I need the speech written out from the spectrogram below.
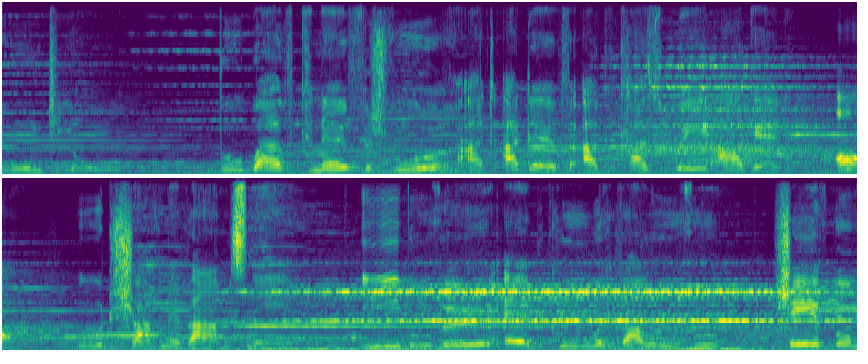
Umtio Buwav Knev Jvur At Adev Ag Kazwe Aged Om Ud Sharnevam Sneh Ibouve eb koul va shev bum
